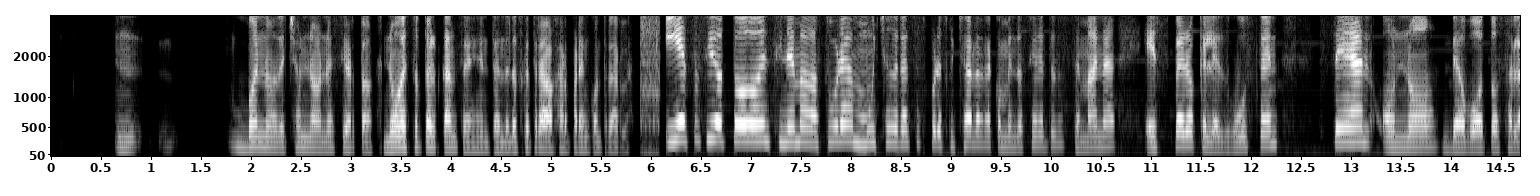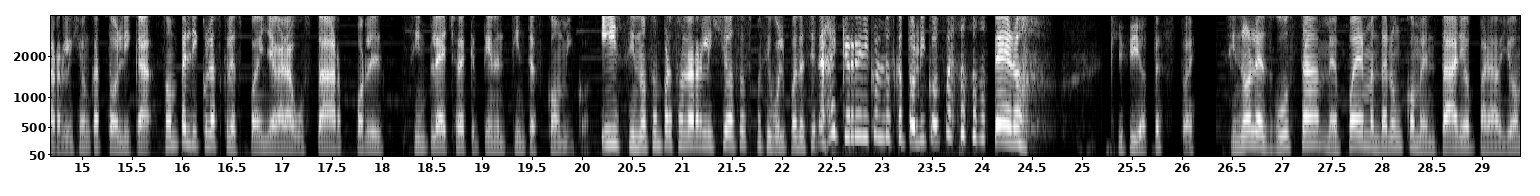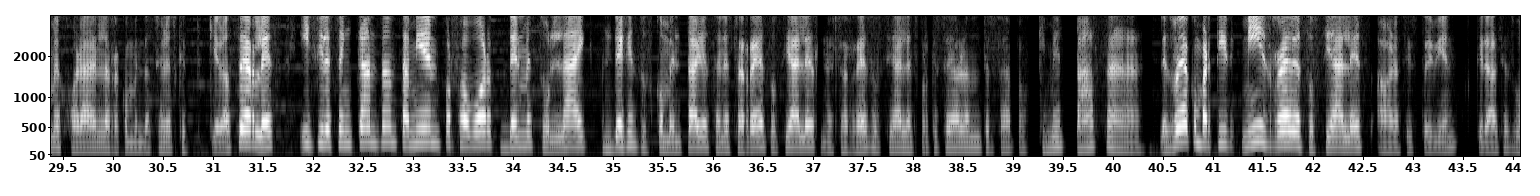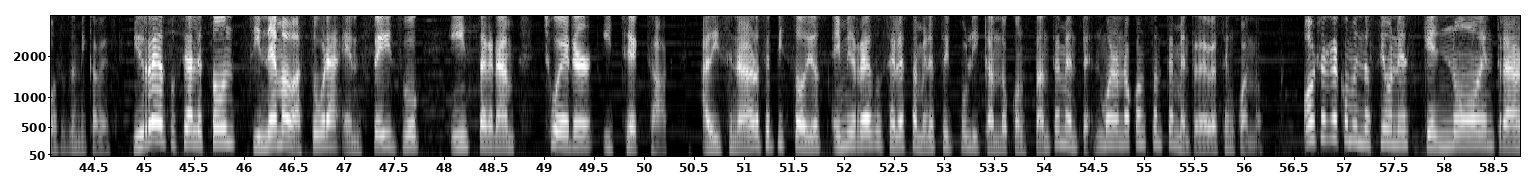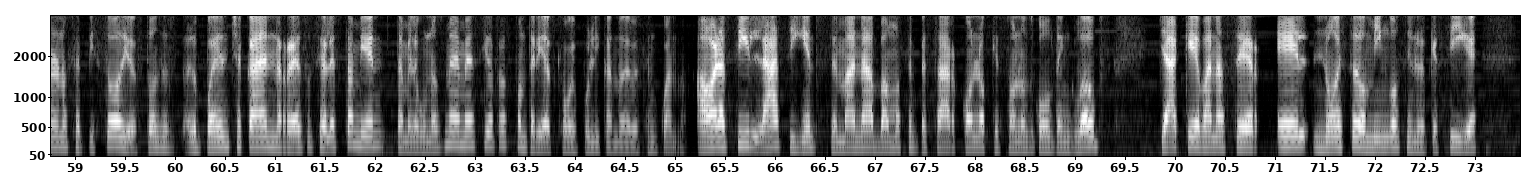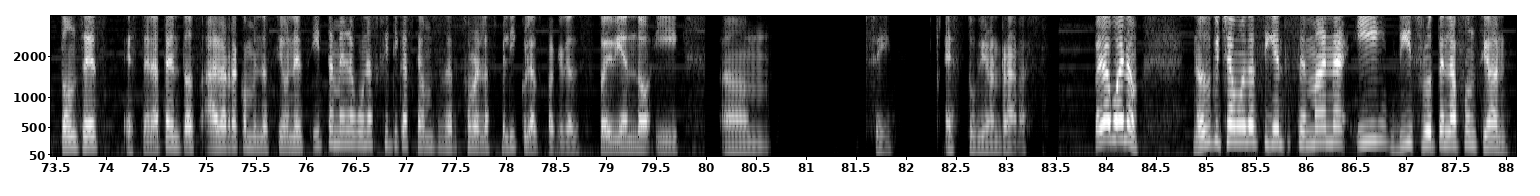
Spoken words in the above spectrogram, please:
Bueno, de hecho no, no es cierto. No está a tu alcance, tendrás que trabajar para encontrarla. Y eso ha sido todo en Cinema Basura. Muchas gracias por escuchar las recomendaciones de esta semana. Espero que les gusten sean o no devotos a la religión católica, son películas que les pueden llegar a gustar por el simple hecho de que tienen tintes cómicos. Y si no son personas religiosas, pues igual pueden decir, ay, qué ridículo los católicos. Pero, qué idiota estoy. Si no les gusta, me pueden mandar un comentario para yo mejorar en las recomendaciones que quiero hacerles. Y si les encantan, también, por favor, denme su like, dejen sus comentarios en nuestras redes sociales. Nuestras redes sociales, porque estoy hablando en tercera, ¿qué me pasa? Les voy a compartir mis redes sociales. Ahora sí estoy bien. Gracias, voces de mi cabeza. Mis redes sociales son Cinema Basura en Facebook, Instagram, Twitter y TikTok. Adicional a los episodios, en mis redes sociales también estoy publicando constantemente, bueno, no constantemente, de vez en cuando. Otras recomendaciones que no entraron en los episodios. Entonces, lo pueden checar en las redes sociales también, también algunos memes y otras tonterías que voy publicando de vez en cuando. Ahora sí, la siguiente semana vamos a empezar con lo que son los Golden Globes, ya que van a ser el, no este domingo, sino el que sigue. Entonces, estén atentos a las recomendaciones y también algunas críticas que vamos a hacer sobre las películas, porque las estoy viendo y um, sí, estuvieron raras. Pero bueno, nos escuchamos la siguiente semana y disfruten la función.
